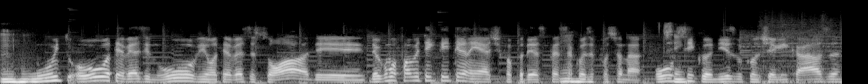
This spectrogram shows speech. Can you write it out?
Uhum. Muito ou através de nuvem ou através de só de de alguma forma tem que ter internet para poder pra essa Uhum. coisa funcionar. Ou Sim. sincronismo quando chega em casa.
